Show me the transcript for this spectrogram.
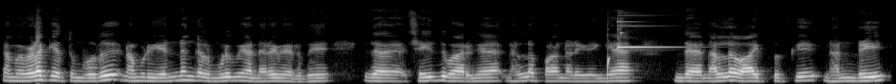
நம்ம விளக்கேற்றும் போது நம்முடைய எண்ணங்கள் முழுமையாக நிறைவேறுது. இதை செய்து பாருங்கள் நல்ல பலனடைவீங்க. இந்த நல்ல வாய்ப்புக்கு நன்றி.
